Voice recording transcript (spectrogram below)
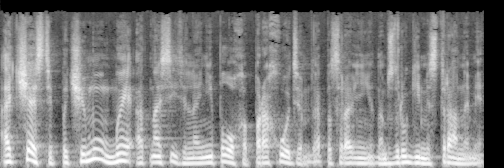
отчасти, почему мы относительно неплохо проходим, да, по сравнению там, с другими странами,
